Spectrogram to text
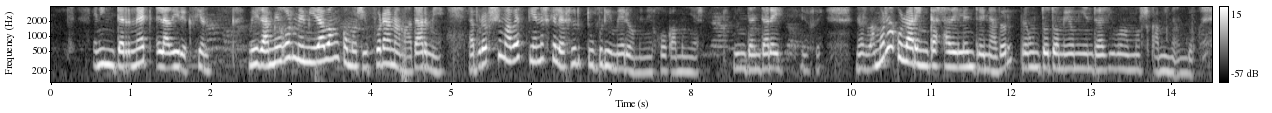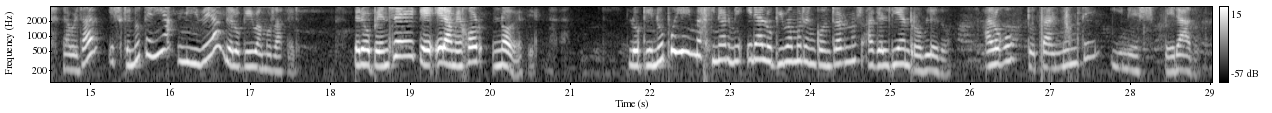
en internet la dirección. Mis amigos me miraban como si fueran a matarme. La próxima vez tienes que elegir tú primero, me dijo Camuñas. Lo intentaré, dije. ¿Nos vamos a colar en casa del entrenador? preguntó Tomeo mientras íbamos caminando. La verdad es que no tenía ni idea de lo que íbamos a hacer. Pero pensé que era mejor no decir nada. Lo que no podía imaginarme era lo que íbamos a encontrarnos aquel día en Robledo. Algo totalmente inesperado.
